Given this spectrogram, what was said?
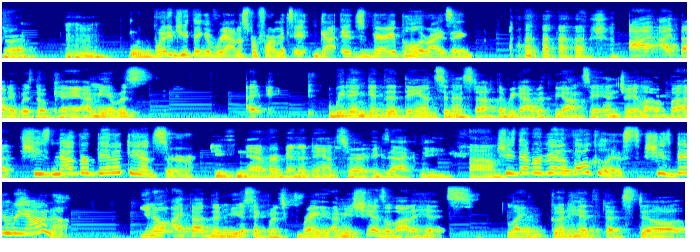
Sure. Mhm. What did you think of Rihanna's performance? It got it's very polarizing. I I thought it was okay. I mean, it was. I we didn't get the dancing and stuff that we got with Beyonce and J Lo, but She's never been a dancer. she's never been a dancer exactly. Um, She's never been a vocalist. She's been Rihanna. you know, I thought the music was great. I mean, she has a lot of hits, like good hits that still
